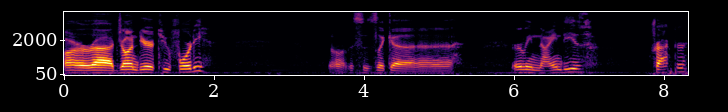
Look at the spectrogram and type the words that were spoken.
our uh, John Deere 240. So this is like a early 90s tractor.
